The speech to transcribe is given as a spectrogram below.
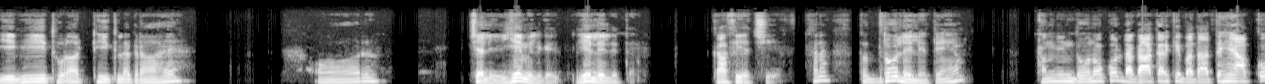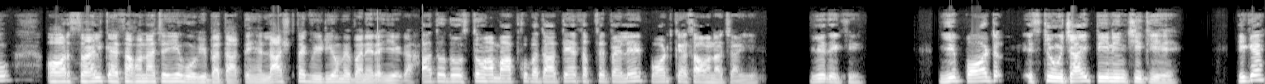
ये भी थोड़ा ठीक लग रहा है। और चलिए, ये मिल गई। ये ले लेते हैं। काफ़ी अच्छी है। है ना? तो दो ले लेते हैं। हम हम इन दोनों को लगा करके बताते हैं आपको, और सॉइल कैसा होना चाहिए वो भी बताते हैं। लास्ट तक वीडियो में बने रहिएगा। हाँ तो दोस्तों, हम आपको बताते हैं सबसे पहले पॉट कैसा होना चाहिए। ये देखिए, ये पॉट इसकी ऊंचाई तीन इंची की है, ठीक है?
